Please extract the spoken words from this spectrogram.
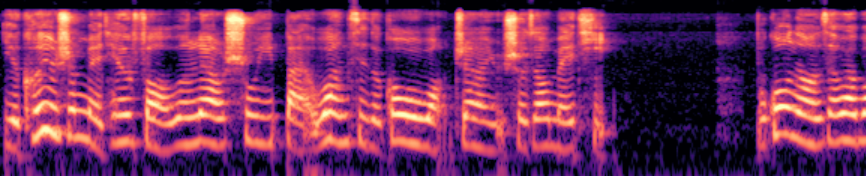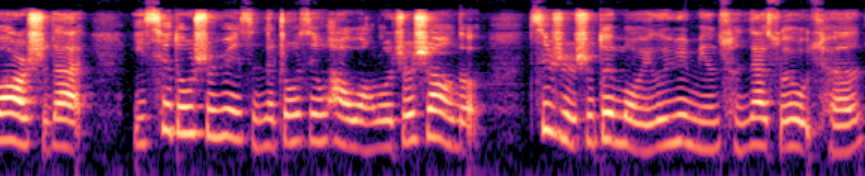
也可以是每天访问量数以百万计的购物网站与社交媒体。不过呢，在 Web 二时代，一切都是运行在中心化网络之上的，即使是对某一个域名存在所有权，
